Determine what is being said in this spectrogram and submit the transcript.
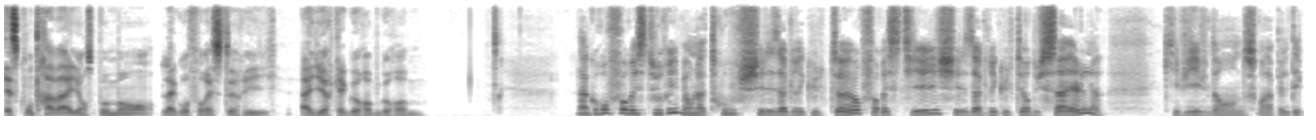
est-ce qu'on travaille en ce moment l'agroforesterie ailleurs qu'à Gorom Gorom? L'agroforesterie, ben on la trouve chez les agriculteurs forestiers, chez les agriculteurs du Sahel, qui vivent dans ce qu'on appelle des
